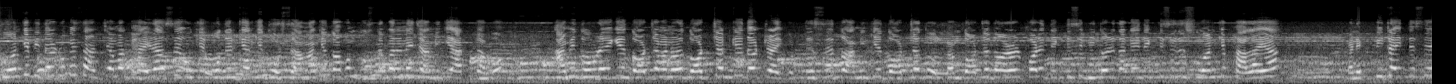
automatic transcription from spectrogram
সুয়ানকে ভিতরে ঢুকেছে আর যে আমার ভাইরা আছে, ওকে, ওদেরকে আর কি ধরছে তখন বুঝতে পারে নাই যে আমি কি আটকাবো। আমি দৌড়ে গিয়ে দরজা মানে ওরা দরজা আটকে দেওয়ার ট্রাই করতেছে। তো আমি গিয়ে দরজা ধরলাম। দরজা ধরার পরে দেখতেছি, ভিতরে তাকাই দেখতেছি যে সুয়ানকে ফালাইয়া মানে পিটাইতেছে,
